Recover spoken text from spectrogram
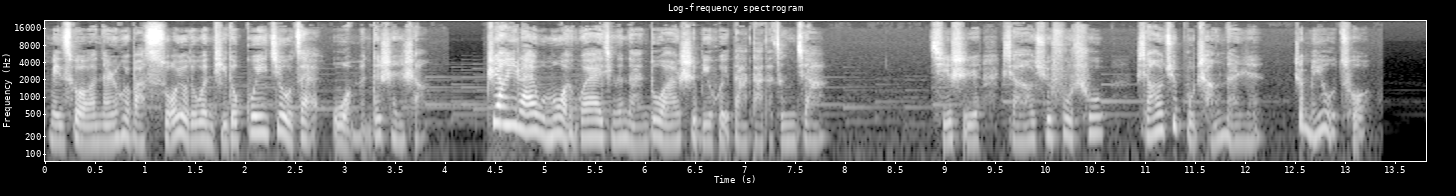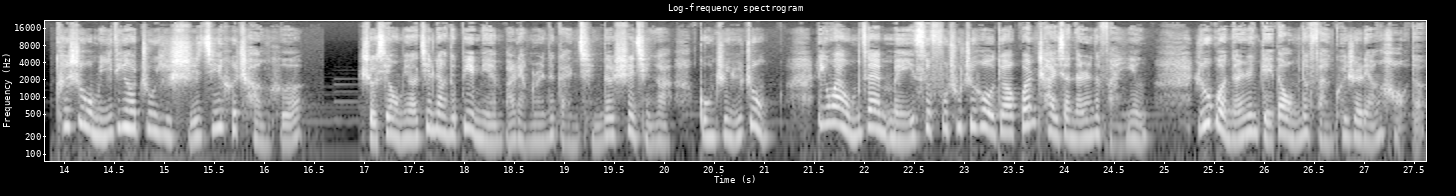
没错，男人会把所有的问题都归咎在我们的身上。这样一来，我们挽回爱情的难度啊，势必会大大的增加。其实，想要去付出，想要去补偿男人，这没有错。可是，我们一定要注意时机和场合。首先，我们要尽量的避免把两个人的感情的事情啊公之于众。另外，我们在每一次付出之后，都要观察一下男人的反应。如果男人给到我们的反馈是良好的，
